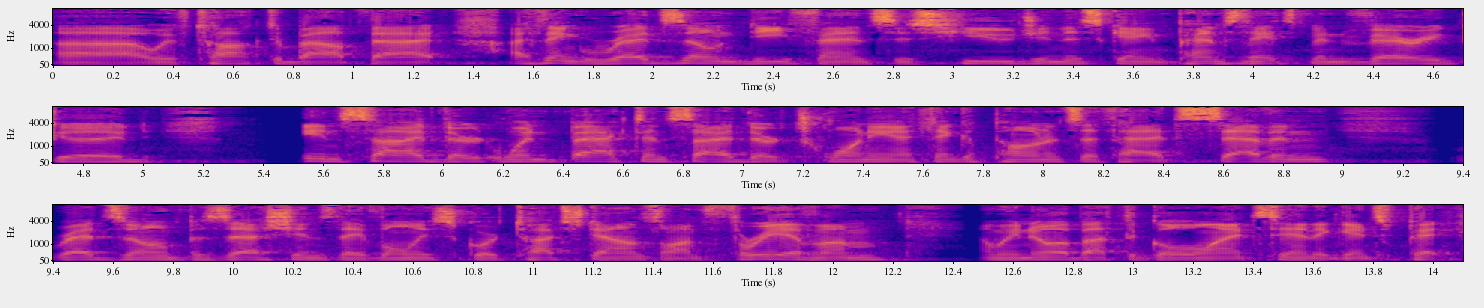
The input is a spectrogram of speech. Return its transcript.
Uh, we've talked about that. I think red zone defense is huge in this game. Penn State's been very good inside their, went back to inside their 20. I think opponents have had seven red zone possessions. They've only scored touchdowns on three of them. And we know about the goal line stand against Pitt.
